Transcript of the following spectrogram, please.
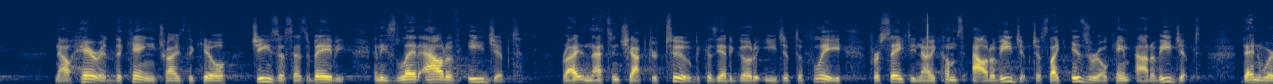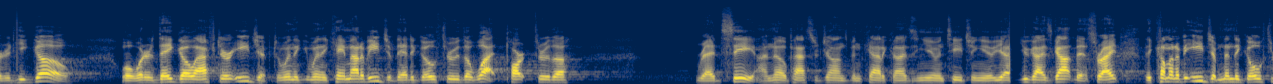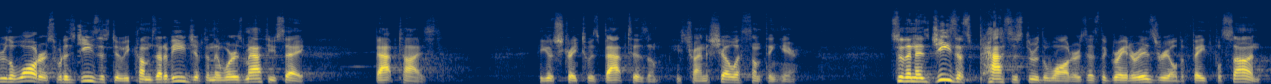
Now Herod, the king, tries to kill Jesus as a baby, and he's led out of Egypt, right? And that's in chapter 2 because he had to go to Egypt to flee for safety. Now he comes out of Egypt, just like Israel came out of Egypt. Then where did he go? Well, where did they go after Egypt? When they, when they came out of Egypt, they had to go through the what? Part through the Red Sea. I know Pastor John's been catechizing you and teaching you. Yeah, you guys got this, right? They come out of Egypt and then they go through the waters. What does Jesus do? He comes out of Egypt and then what does Matthew say? Baptized. He goes straight to his baptism. He's trying to show us something here. So then, as Jesus passes through the waters as the greater Israel, the faithful son,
